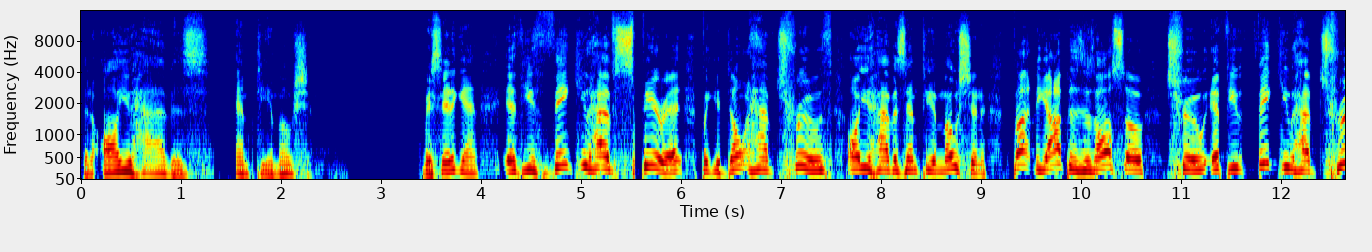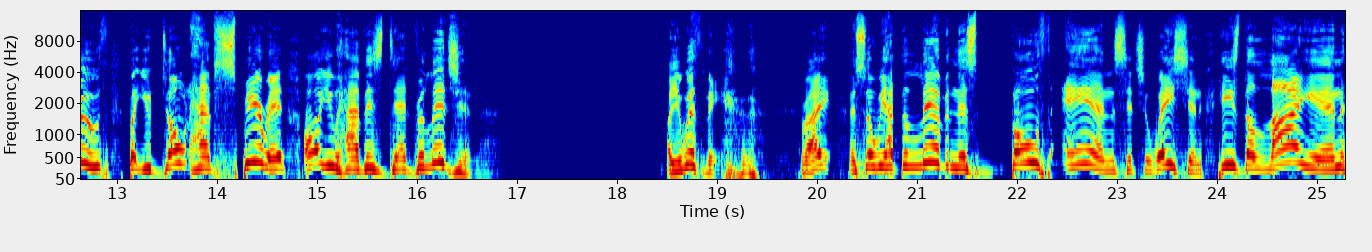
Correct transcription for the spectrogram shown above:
then all you have is empty emotion. Let me say it again. If you think you have spirit, but you don't have truth, all you have is empty emotion. But the opposite is also true. If you think you have truth, but you don't have spirit, all you have is dead religion. Are you with me? right? And so we have to live in this both and situation. He's the lion,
